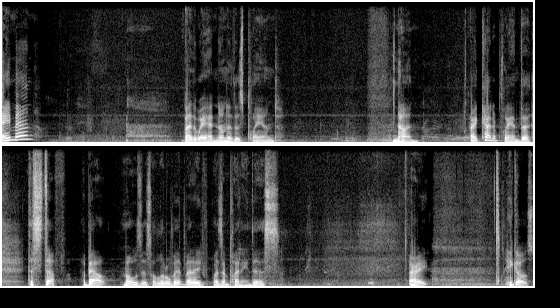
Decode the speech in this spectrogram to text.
Amen? By the way, I had none of this planned. None. I kind of planned the, the stuff about Moses a little bit, but I wasn't planning this. All right. He goes,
